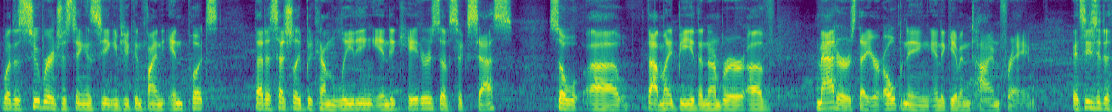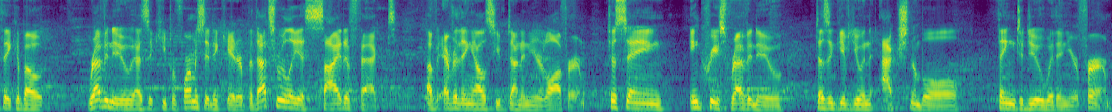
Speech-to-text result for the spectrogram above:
What is super interesting is seeing if you can find inputs that essentially become leading indicators of success. So uh, that might be the number of matters that you're opening in a given time frame. It's easy to think about revenue as a key performance indicator, but that's really a side effect of everything else you've done in your law firm. Just saying increase revenue doesn't give you an actionable thing to do within your firm.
